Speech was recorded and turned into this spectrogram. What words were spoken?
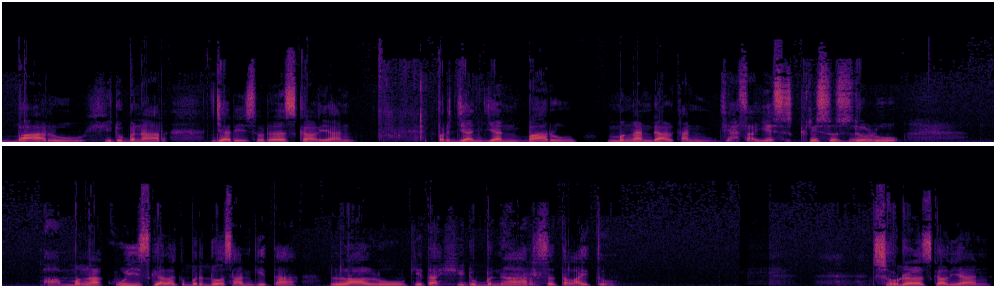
baru hidup benar. Jadi, saudara sekalian, perjanjian baru mengandalkan jasa Yesus Kristus dulu, uh, mengakui segala keberdosaan kita, lalu kita hidup benar setelah itu. Saudara sekalian,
